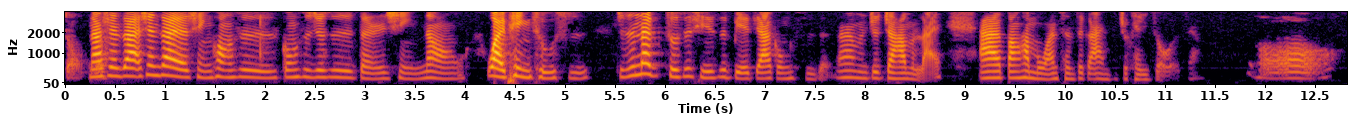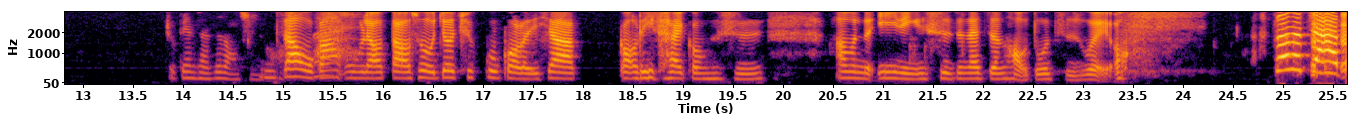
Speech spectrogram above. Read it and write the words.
懂。那现在现在的情况是，公司就是等于请那种外聘厨师，就是那厨师其实是别家公司的，那他们就叫他们来，啊，帮他们完成这个案子就可以走了，这样哦，就变成这种情况。你知道我刚刚无聊到，所以我就去 Google 了一下高利贷公司，他们的一零四正在争好多职位哦。真的假的？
